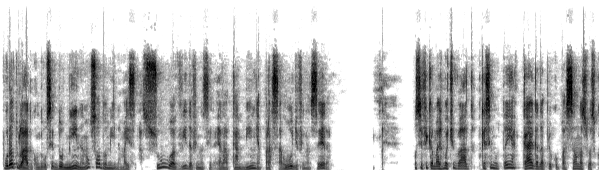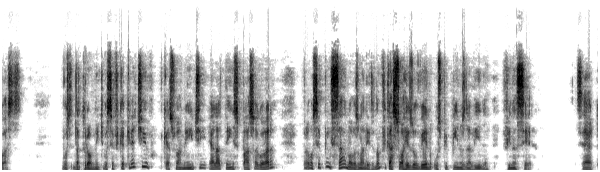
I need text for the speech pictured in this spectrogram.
Por outro lado, quando você domina, não só domina, mas a sua vida financeira, ela caminha para a saúde financeira, você fica mais motivado, porque você não tem a carga da preocupação nas suas costas. Você, naturalmente você fica criativo, porque a sua mente ela tem espaço agora para você pensar novas maneiras, não ficar só resolvendo os pepinos da vida financeira, certo?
